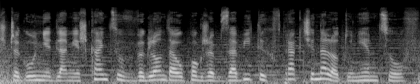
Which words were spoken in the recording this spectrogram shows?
Szczególnie dla mieszkańców wyglądał pogrzeb zabitych w trakcie nalotu Niemców.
